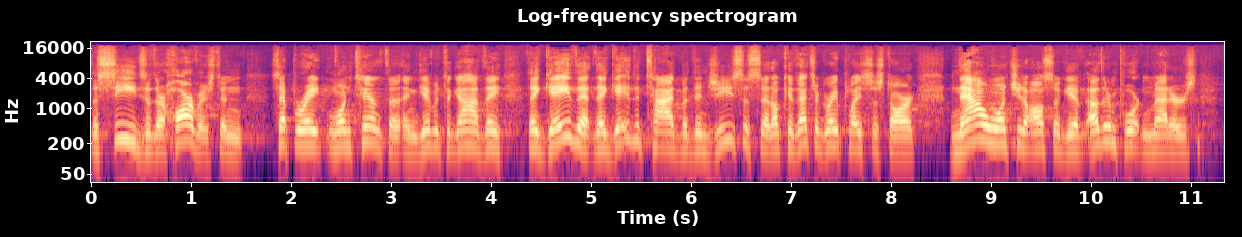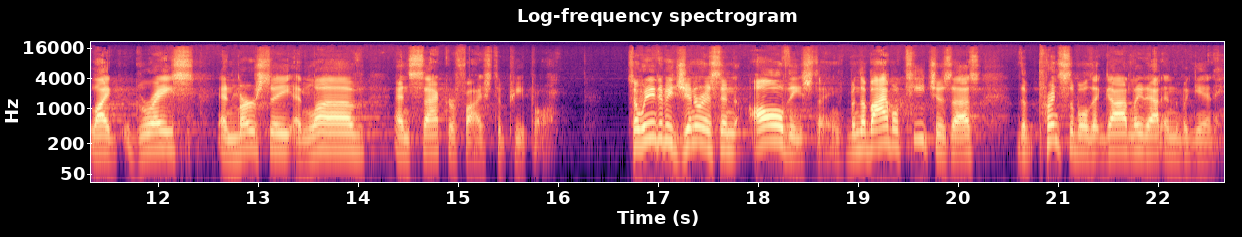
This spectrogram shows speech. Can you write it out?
the seeds of their harvest and separate one tenth and give it to God. They, they gave that. They gave the tithe, but then Jesus said, okay, that's a great place to start. Now I want you to also give other important matters like grace and mercy and love and sacrifice to people. So we need to be generous in all these things. But the Bible teaches us the principle that God laid out in the beginning.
